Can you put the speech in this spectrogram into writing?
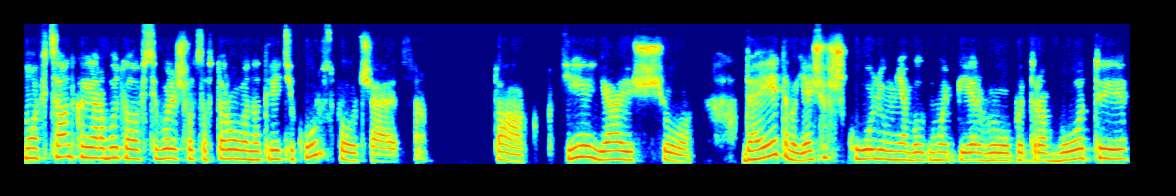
Ну, официанткой я работала всего лишь вот со второго на третий курс, получается. Так, где я еще? До этого я еще в школе, у меня был мой первый опыт работы.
